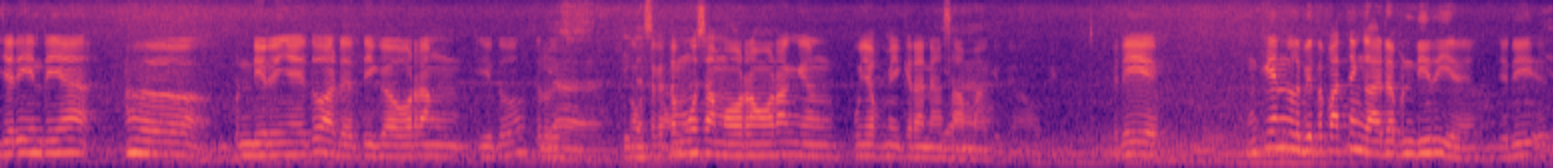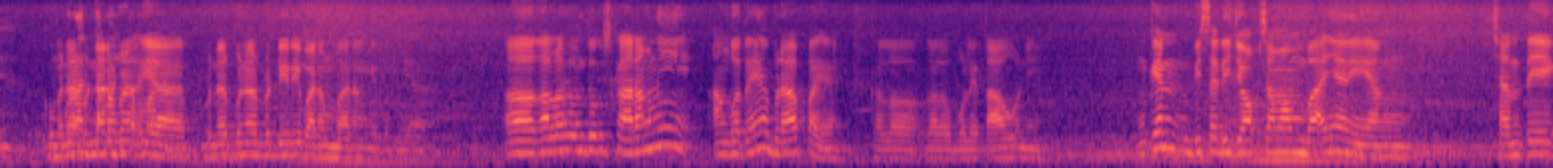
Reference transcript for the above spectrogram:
jadi intinya eh, pendirinya itu ada tiga orang itu terus Ya, tiga ketemu sama orang-orang yang punya pemikiran yang Ya. sama gitu. Oke. Jadi mungkin lebih tepatnya nggak ada pendiri ya. Jadi Kumpulan benar-benar teman-teman. ya benar-benar berdiri bareng-bareng gitu. ya Eh, kalau untuk sekarang nih anggotanya berapa ya? Kalau kalau boleh tahu nih. Mungkin bisa dijawab sama mbaknya nih yang cantik.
